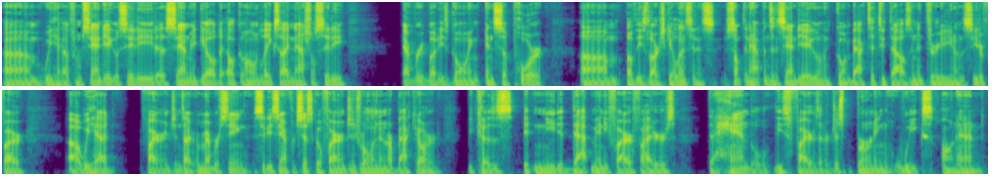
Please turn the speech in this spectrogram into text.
Um, we have from San Diego City to San Miguel to El Cajon, Lakeside, National City. Everybody's going in support um, of these large scale incidents. If something happens in San Diego, like going back to 2003, you know, the Cedar Fire, uh, we had fire engines. I remember seeing City of San Francisco fire engines rolling in our backyard because it needed that many firefighters to handle these fires that are just burning weeks on end.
